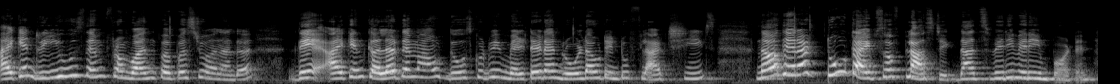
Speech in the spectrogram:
I can reuse them from one purpose to another. They, I can color them out. Those could be melted and rolled out into flat sheets. Now there are two types of plastic that's very very important.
